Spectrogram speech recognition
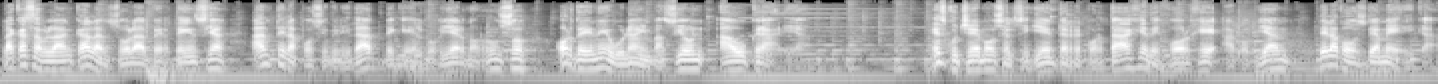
La Casa Blanca lanzó la advertencia ante la posibilidad de que el gobierno ruso ordene una invasión a Ucrania. Escuchemos el siguiente reportaje de Jorge Agobián de La Voz de América.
